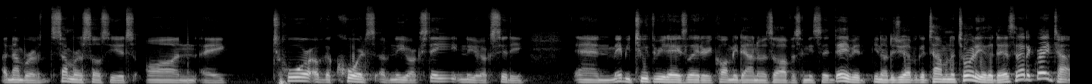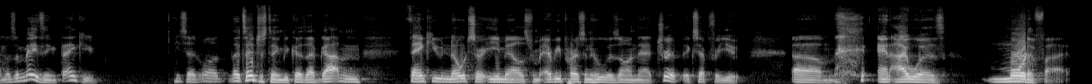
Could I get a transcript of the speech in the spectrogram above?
a number of summer associates on a tour of the courts of New York State and New York City. And maybe two, three days later, he called me down to his office and he said, David, you know, did you have a good time on the tour the other day? I said, I had a great time. It was amazing. Thank you. He said, Well, that's interesting because I've gotten thank you notes or emails from every person who was on that trip except for you. Um, and I was mortified.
